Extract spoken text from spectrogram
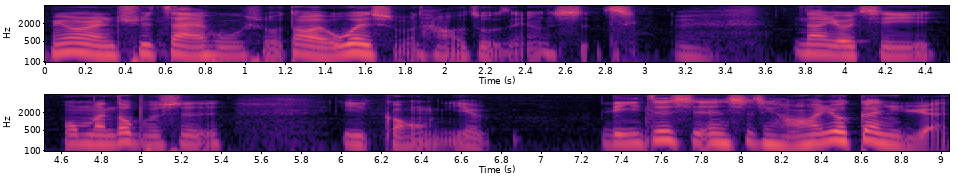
没有人去在乎说到底为什么他要做这件事情。嗯，那尤其我们都不是义工，也离这件事情好像又更远，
